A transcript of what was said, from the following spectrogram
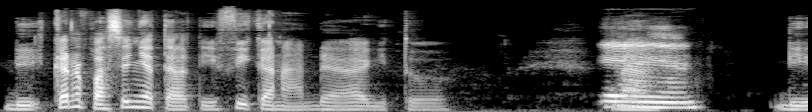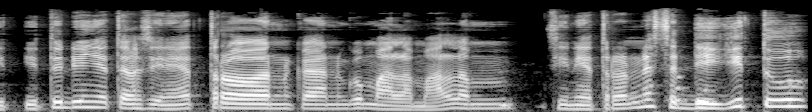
Di kan pasti nyetel TV kan ada gitu. iya Nah, iya Di itu dia nyetel sinetron kan. Gue malam-malam sinetronnya sedih gitu.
